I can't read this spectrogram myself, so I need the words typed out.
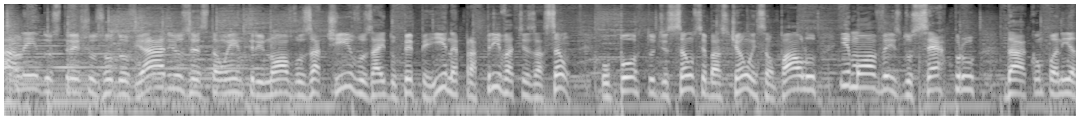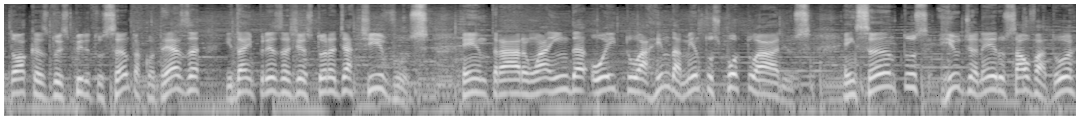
Além dos trechos rodoviários, estão entre novos ativos aí do PPI, né, para privatização, o Porto de São Sebastião em São Paulo, imóveis do Serpro, da Companhia Docas do Espírito Santo, a Codesa, e da empresa gestora de ativos. Entraram ainda oito arrendamentos portuários em Santos, Rio de Janeiro, Salvador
